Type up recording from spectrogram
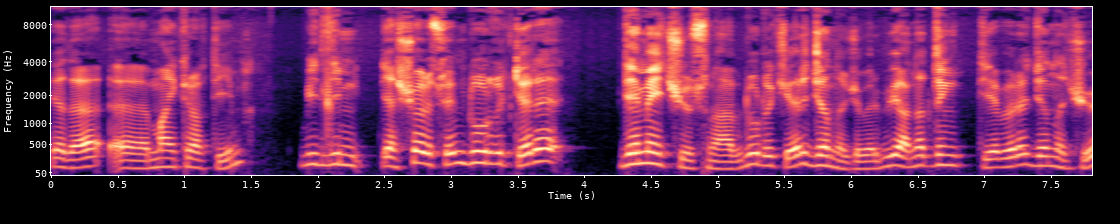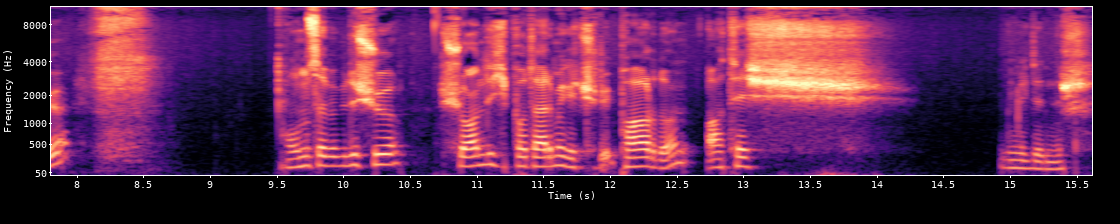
Ya da e, Minecraft diyeyim. Bildiğim ya şöyle söyleyeyim durduk yere damage yiyorsun abi. Durduk yere can acıyor böyle bir anda dınk diye böyle can acıyor. Onun sebebi de şu. Şu anda hipotermi geçiriyor. Pardon. Ateş mi denir?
